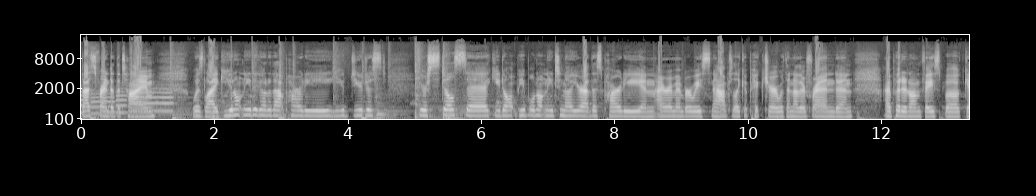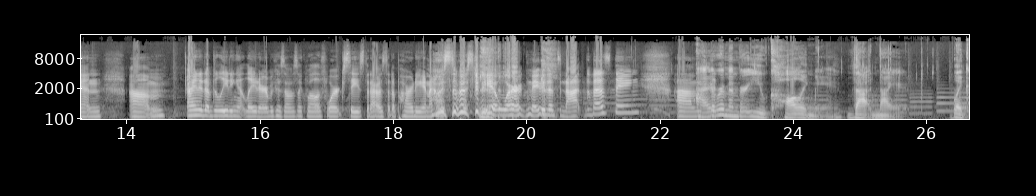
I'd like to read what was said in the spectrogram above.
best friend at the time was like, You don't need to go to that party. You, you just you're still sick. You don't people don't need to know you're at this party and I remember we snapped like a picture with another friend and I put it on Facebook and um I ended up deleting it later because I was like, well, if work sees that I was at a party and I was supposed to be at work, maybe that's not the best thing. Um, I but- remember you calling me that night. Like,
